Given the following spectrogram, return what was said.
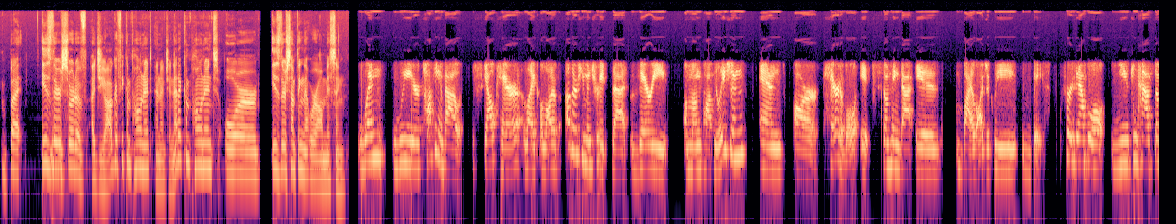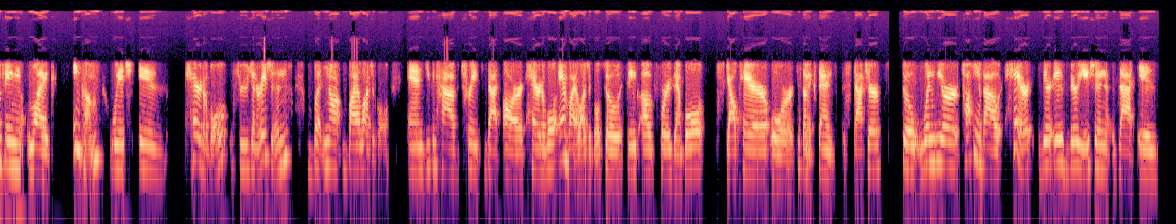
But is there mm-hmm. sort of a geography component and a genetic component, or is there something that we're all missing? When we're talking about scalp hair, like a lot of other human traits that vary among populations and are heritable, it's something that is biologically based. For example, you can have something like income, which is heritable through generations, but not biological and you can have traits that are heritable and biological. So think of, for example, scalp hair or to some extent stature. So when we are talking about hair, there is variation that is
